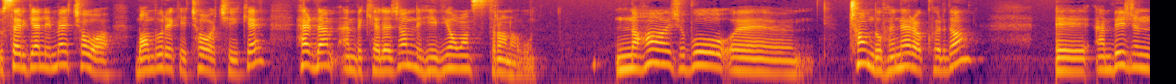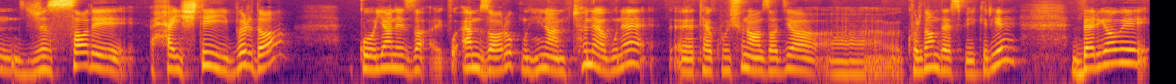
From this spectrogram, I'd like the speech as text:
لە سەرگەلێ مە چاوە باندۆرێکی چاوە چێکە هەردەم ئەم بە کەلەجان لە هێویانوان سترانە بوون. نەها ji بۆ e, çand û hinera Kurdan em bêjin ji salê heyşteyî bir da ku yani em zarok û hîna em tune bûne tekûşûn azadiya Kurdan dest pê kiriye berya wê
